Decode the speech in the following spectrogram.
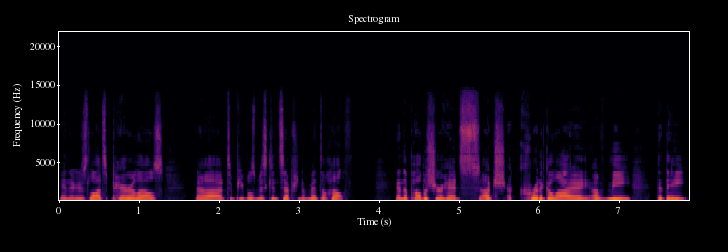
and there's lots of parallels uh, to people's misconception of mental health. And the publisher had such a critical eye of me that they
